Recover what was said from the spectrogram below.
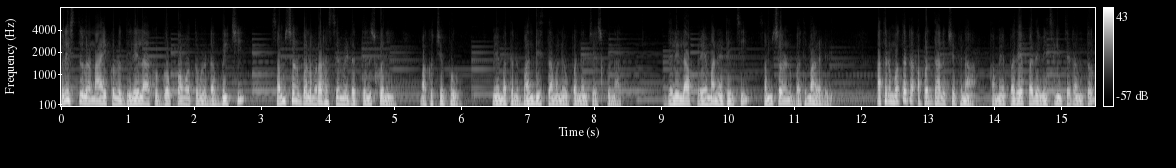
ఫిలిస్తుల నాయకులు దలీలాకు గొప్ప మొత్తంలో డబ్బు ఇచ్చి సంసోన్ బలం రహస్యం ఏంటో తెలుసుకొని మాకు చెప్పు మేము అతను బంధిస్తామని ఒప్పందం చేసుకున్నారు. దలీలా ప్రేమ నటించి సంసోను బతిమాలడింది. అతడు మొదట అబద్ధాలు చెప్పిన ఆమె పదే పదే విసిగించడంతో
